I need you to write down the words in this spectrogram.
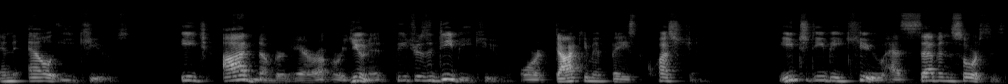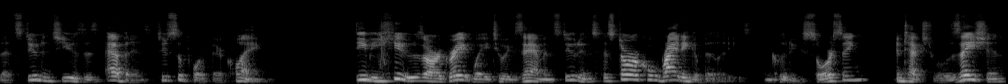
and LEQs. Each odd-numbered era or unit features a DBQ, or document-based question. Each DBQ has seven sources that students use as evidence to support their claim. DBQs are a great way to examine students' historical writing abilities, including sourcing, contextualization,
